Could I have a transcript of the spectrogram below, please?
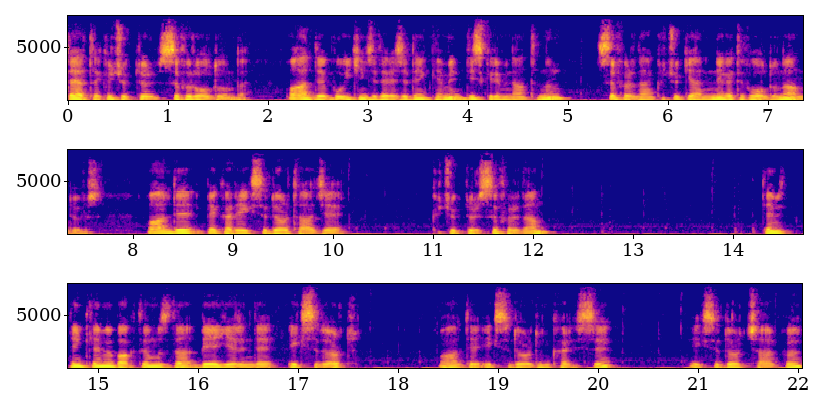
Delta küçüktür sıfır olduğunda. O halde bu ikinci derece denklemin diskriminantının sıfırdan küçük yani negatif olduğunu anlıyoruz. O halde b kare eksi 4ac küçüktür sıfırdan denkleme baktığımızda b yerinde eksi 4 o halde eksi 4'ün karesi eksi 4 çarpı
